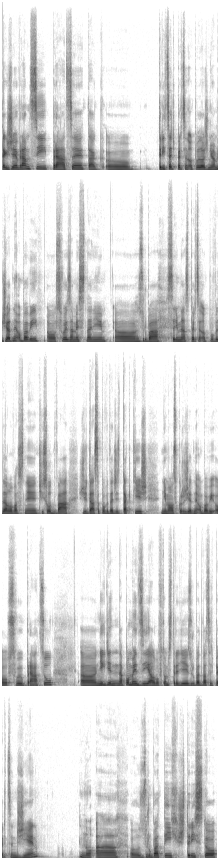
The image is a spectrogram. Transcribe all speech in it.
Takže v rámci práce tak 30% odpovedalo, že nemám žiadne obavy o svoje zamestnanie. Zhruba 17% odpovedalo vlastne číslo 2, že dá sa povedať, že taktiež nemalo skoro žiadne obavy o svoju prácu. Niekde na pomedzi alebo v tom strede je zhruba 20% žien. No a zhruba tých 400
